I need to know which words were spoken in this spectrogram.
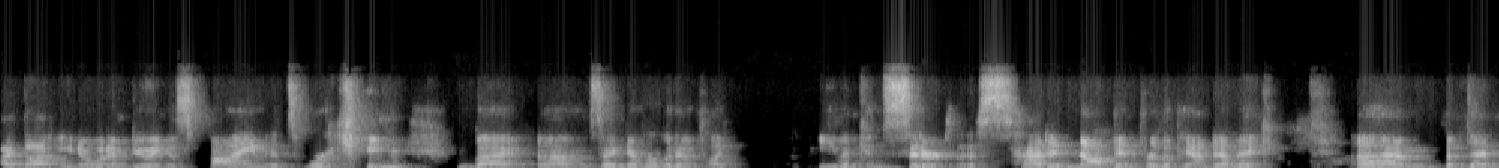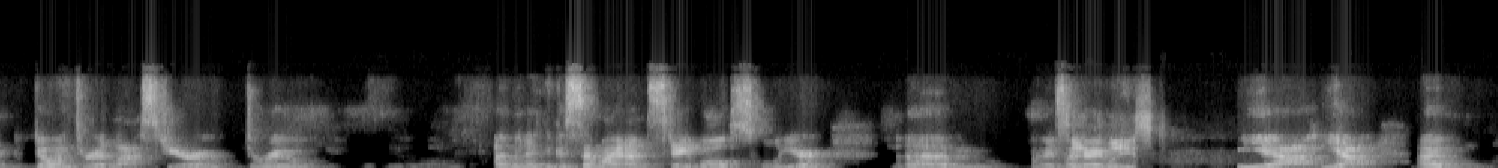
I thought, you know, what I'm doing is fine, it's working. But um, so I never would have like even considered this had it not been for the pandemic. Um, but then going through it last year, through, I mean, I think a semi unstable school year. Um, I was like, at I, least. yeah, yeah. I'm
